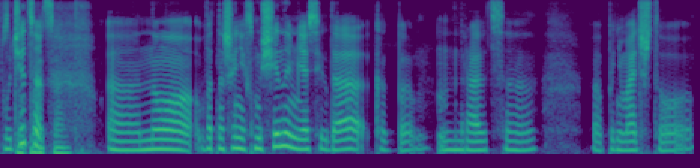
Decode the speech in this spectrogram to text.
Сто учиться, процентов. а, но в отношениях с мужчиной мне всегда как бы нравится понимать, что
